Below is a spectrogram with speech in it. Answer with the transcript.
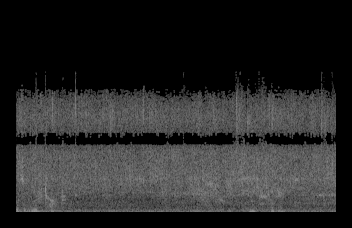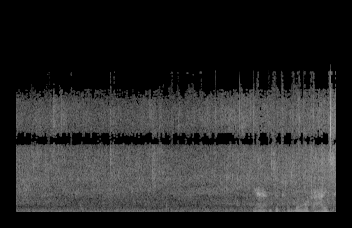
A rooftop. Okay. Yeah, it's up to the mall, guys.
